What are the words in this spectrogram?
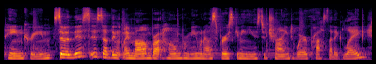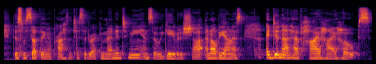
pain cream. So this is something that my mom brought home for me when I was first getting used to trying to wear a prosthetic leg. This was something a prosthetist had recommended to me, and so we gave it a shot. And I'll be honest, I did not have high, high hopes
